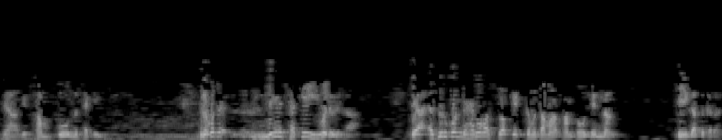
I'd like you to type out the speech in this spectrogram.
මෙයාගේ සම්පූර්ණ සැකේ. එතකොට මේ සැකේ ඉවර වෙලා එයා අසුරු කරන හැම වස්තුවක් එක්කම තමා සන්තෝෂෙන් නම් ඒ ගත කරන්නේ.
